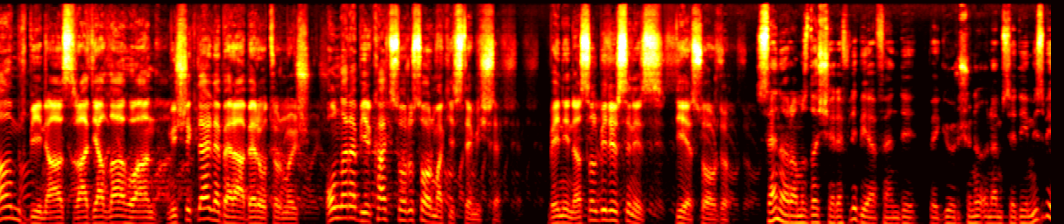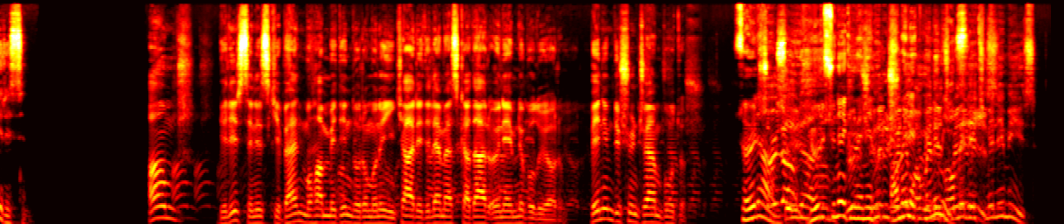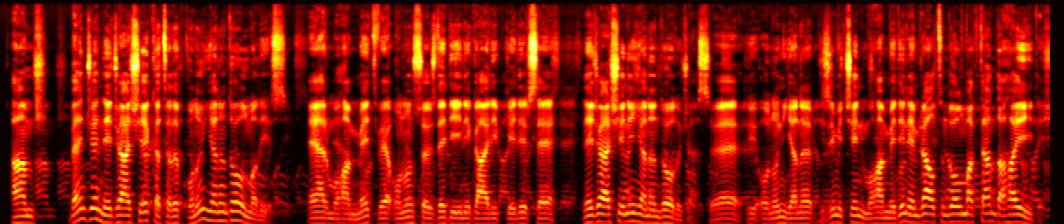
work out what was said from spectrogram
Amr bin As radıyallahu an müşriklerle beraber oturmuş, onlara birkaç soru sormak istemişti. Beni nasıl bilirsiniz diye sordu. Sen aramızda şerefli bir efendi ve görüşünü önemsediğimiz birisin. Amr, bilirsiniz ki ben Muhammed'in durumunu inkar edilemez kadar önemli buluyorum. Benim düşüncem budur. Söyle abi, görüşüne güvenip amel etmeli miyiz? amel etmeli miyiz? Amr, bence Necaşi'ye katılıp onun yanında olmalıyız. Eğer Muhammed ve onun sözde dini galip gelirse Necaşi'nin yanında olacağız ve onun yanı bizim için Muhammed'in emri altında olmaktan daha iyidir.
